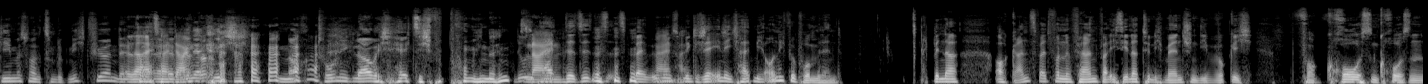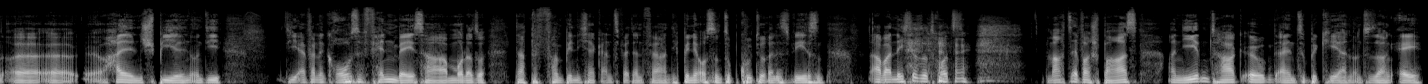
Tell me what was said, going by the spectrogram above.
die müssen wir zum Glück nicht führen, denn Nein. äh, weder ich noch Toni, glaube ich, hält sich für prominent. Du, Nein. Das ist, das ist bei übrigens Nein, bin halt ich sehr ähnlich. Ich halte mich auch nicht für prominent. Ich bin da auch ganz weit von entfernt, weil ich sehe natürlich Menschen, die wirklich vor großen, großen äh, äh, Hallen spielen und die die einfach eine große Fanbase haben oder so. Davon bin ich ja ganz weit entfernt. Ich bin ja auch so ein subkulturelles Wesen. Aber nichtsdestotrotz macht es einfach Spaß, an jedem Tag irgendeinen zu bekehren und zu sagen, ey,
